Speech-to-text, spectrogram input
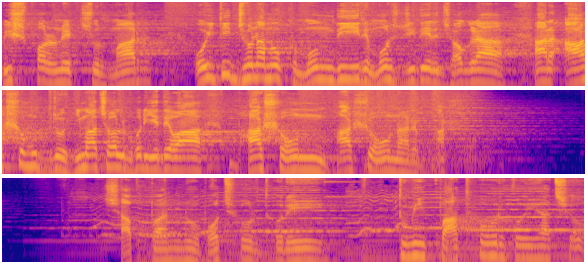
বিস্ফোরণের চুরমার, ঐতিহ্য নামক মন্দির, মসজিদের ঝগড়া আর আসমুদ্র হিমাচল ভরিয়ে দেওয়া ভাষণ ভাষণ আর ভাষণ। ছাপ্পান্ন বছর ধরে তুমি পাথর হয়ে আছো।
